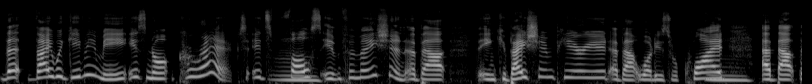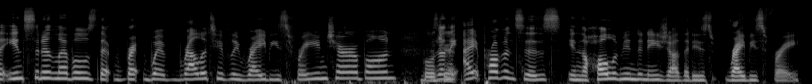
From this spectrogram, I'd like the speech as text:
that they were giving me is not correct. It's mm. false information about the incubation period, about what is required, mm. about the incident levels that re- we're relatively rabies free in Cirebon. There's only eight provinces in the whole of Indonesia that is rabies free.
